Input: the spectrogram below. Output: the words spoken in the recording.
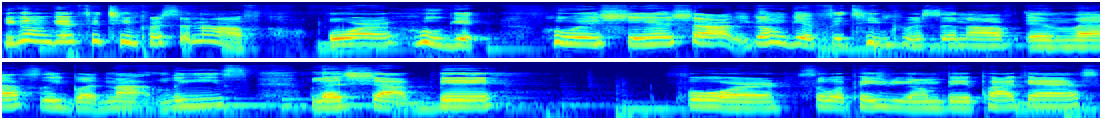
you're gonna get 15% off. Or who get who is Shan Shop, you're gonna get 15% off. And lastly but not least, let's shop big for so what page we on bid podcast?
